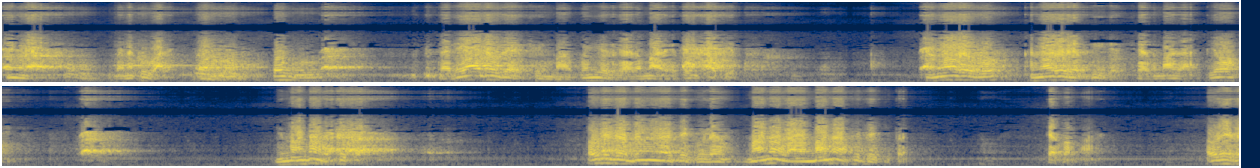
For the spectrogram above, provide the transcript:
အင်းဘယ်နှခုပါလဲသုံးခုတရားထုတ်တဲ့အချိန်မှာဘုန်းကြီးဓမ္မတွေအကုန်ထောက်ပြခင်ဗျားတို့ကို ခင်ဗျားတို့ရဲ့ပြီးတယ်ဆရာသမားကပြောဒီမာနကဖြစ်တာဘုရားကဘင်းရဲ့စိတ်ကိုလည်းမာနလာမာနဖြစ်တဲ့စိတ်ပဲတက်ပါပါဘုရားက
